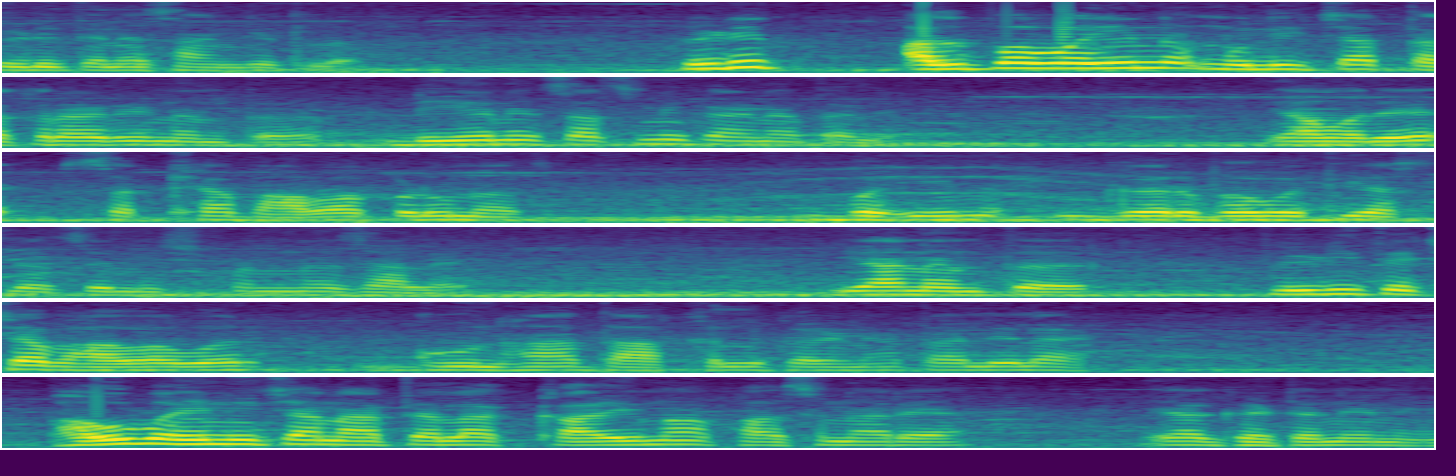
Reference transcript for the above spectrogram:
पीडितेने सांगितलं. पीडित अल्पवयीन मुलीच्या तक्रारीनंतर डी एन ए चाचणी करण्यात आली. यामध्ये सख्ख्या भावाकडूनच बहीण गर्भवती असल्याचं निष्पन्न झालंय. यानंतर पीडितेच्या भावावर गुन्हा दाखल करण्यात आलेला आहे. भाऊ बहिणीच्या नात्याला काळीमा फासणाऱ्या या घटनेने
